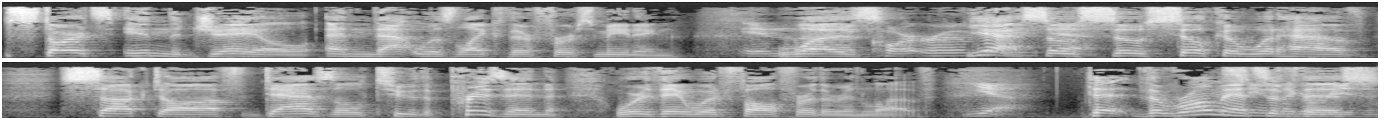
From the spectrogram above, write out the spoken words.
starts in the jail and that was like their first meeting. In the was courtroom, yeah so Yeah. so silka would have sucked off dazzle to the prison where they would fall further in love. Yeah, the the romance of like this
